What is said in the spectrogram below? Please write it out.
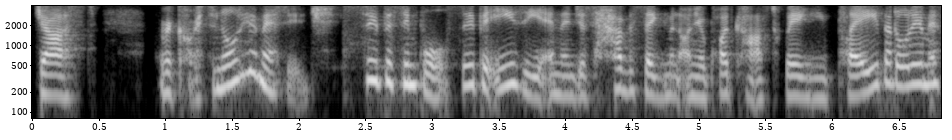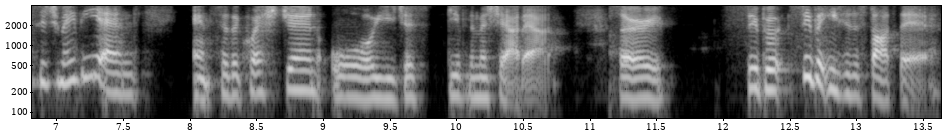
just request an audio message. Super simple, super easy. And then just have a segment on your podcast where you play that audio message maybe and answer the question or you just give them a shout out. So super, super easy to start there.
